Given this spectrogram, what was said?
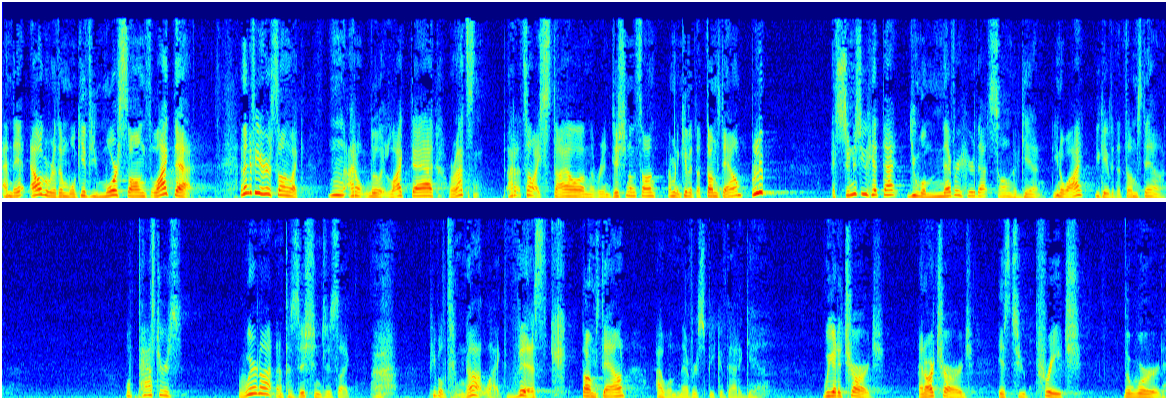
and the algorithm will give you more songs like that. And then if you hear a song like, hmm, I don't really like that, or that's, that's not my style on the rendition of the song, I'm going to give it the thumbs down, bloop. As soon as you hit that, you will never hear that song again. You know why? You gave it the thumbs down. Well, pastors, we're not in a position to just like, ah, People do not like this. Thumbs down. I will never speak of that again. We got a charge, and our charge is to preach the word.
